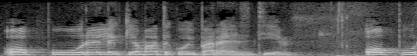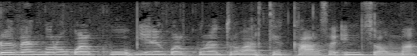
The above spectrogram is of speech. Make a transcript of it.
oppure le chiamate coi parenti oppure qualcuno, viene qualcuno a trovarti a casa, insomma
